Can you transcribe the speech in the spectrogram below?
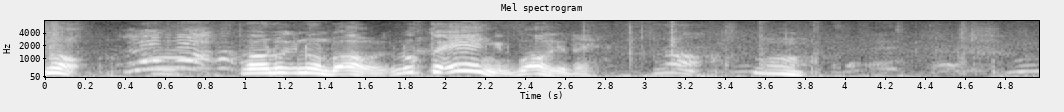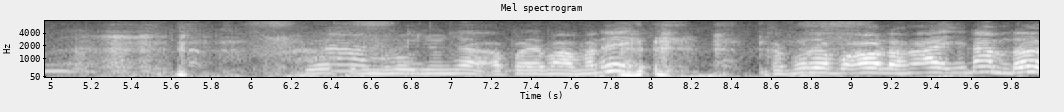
เนาะแม่แม่เราลูกอีนู่นบ่เอาลูกตัวเองบ่เอาอยู่ไดเนาะอืมเพื่อเป็นลูกยุ่งยากเอาไปมามาดิกันพวกเราบ่เอาละให้อีน้ำเด้อ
